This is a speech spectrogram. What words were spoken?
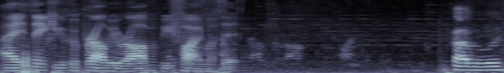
I think you could probably rob and be fine with it. Probably.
